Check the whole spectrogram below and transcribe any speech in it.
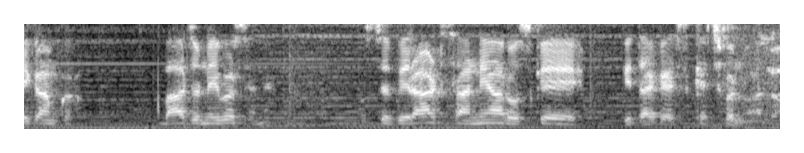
एक काम करो बाहर जो नेबर्स है ना उससे विराट सानिया और उसके पिता का स्केच बनवा लो।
